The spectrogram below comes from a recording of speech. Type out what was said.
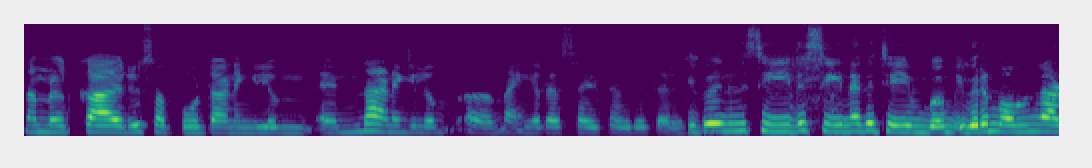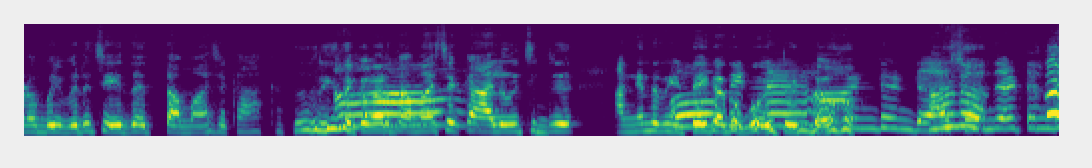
നമ്മൾക്ക് ആ ഒരു സപ്പോർട്ട് ആണെങ്കിലും എന്താണെങ്കിലും ഭയങ്കര രസമായിട്ട് അവർ തരും. ഇപ്പൊ ഇങ്ങനെ സീരിയസ് സീനൊക്കെ ചെയ്യുമ്പോൾ ഇവർ മുഖം കാണുമ്പോ ഇവർ ചെയ്ത തമാശ തമാശ കാക്കത്തൂറി എന്നൊക്കെ പറഞ്ഞ തമാശ ഒക്കെ ആലോചിച്ചിട്ട് അങ്ങനെ റീടേക്ക് ഒക്കെ പോയിട്ടുണ്ടോ? ഉണ്ട് ചേട്ടന്റെ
